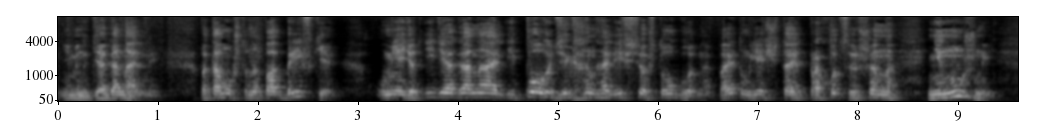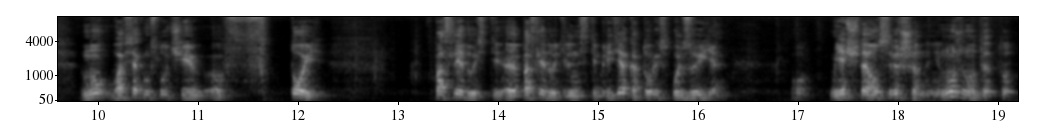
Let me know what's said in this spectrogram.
именно диагональный? Потому что на подбривке у меня идет и диагональ, и полудиагональ, и все, что угодно. Поэтому я считаю этот проход совершенно ненужный. Ну, во всяком случае, в той последовательности, э, последовательности бритья, которую использую я. Вот. Я считаю, он совершенно не нужен, вот этот вот,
